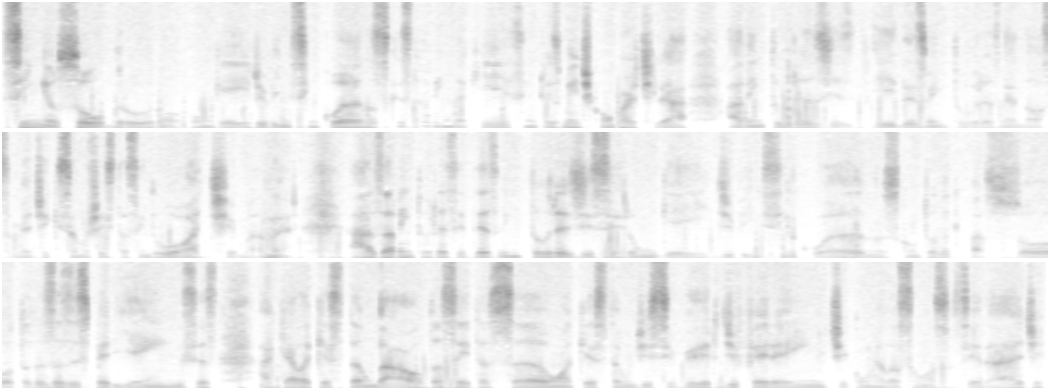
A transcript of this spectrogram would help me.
Sim, eu sou o Bruno, um gay de 25 anos que está vindo aqui simplesmente compartilhar aventuras e desventuras, né? Nossa, minha dicção já está sendo ótima, né? As aventuras e desventuras de ser um gay de 25 anos, com tudo que passou, todas as experiências, aquela questão da autoaceitação, a questão de se ver diferente com relação à sociedade.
